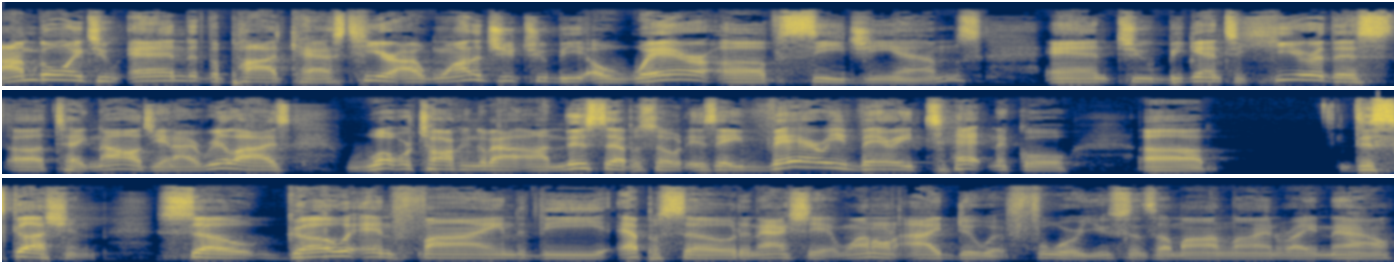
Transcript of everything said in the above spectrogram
I'm going to end the podcast here. I wanted you to be aware of CGMs and to begin to hear this uh, technology. And I realize what we're talking about on this episode is a very, very technical uh, discussion. So go and find the episode. And actually, why don't I do it for you since I'm online right now?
